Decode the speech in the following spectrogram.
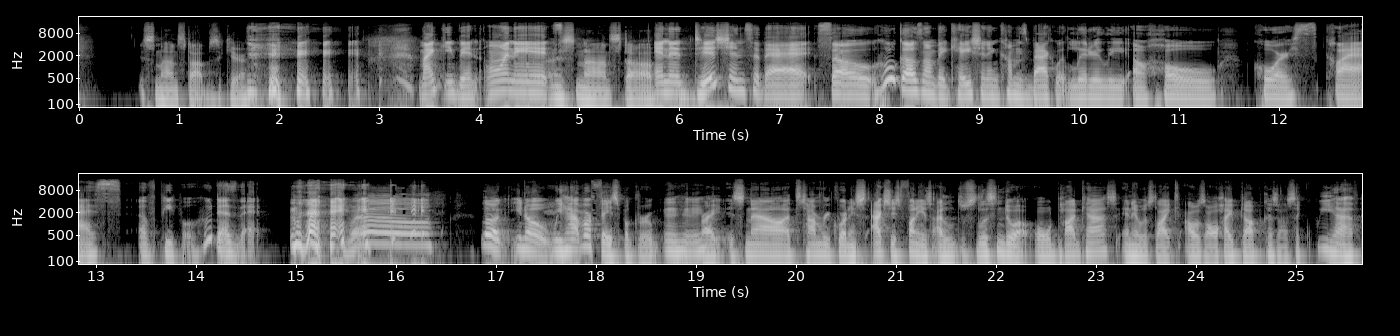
it's nonstop, Zakira. Mikey been on it. It's nonstop. In addition to that, so who goes on vacation and comes back with literally a whole course class of people? Who does that? well, look, you know, we have our Facebook group, Mm-hmm. right? It's now at the time of recording. It's actually it's funny is I just listened to an old podcast and it was like I was all hyped up because I was like, we have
